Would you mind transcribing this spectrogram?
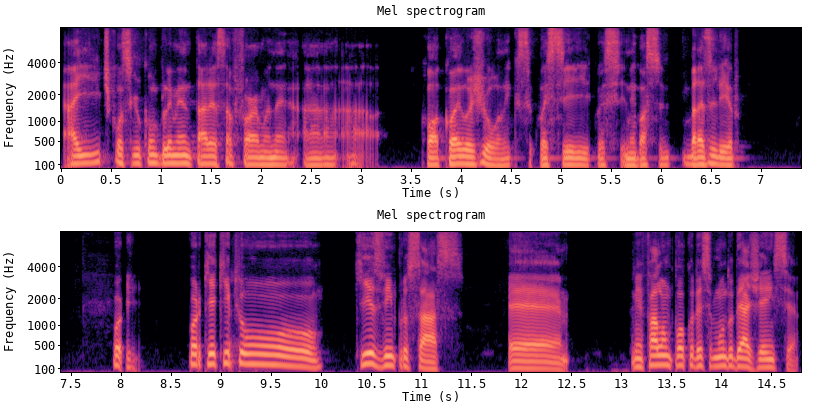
aí a gente conseguiu complementar essa forma, né? A, a, a Elogiou, né? Com esse, com esse negócio brasileiro. Por, por que que tu quis vir para o SaaS? É, me fala um pouco desse mundo de agência.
